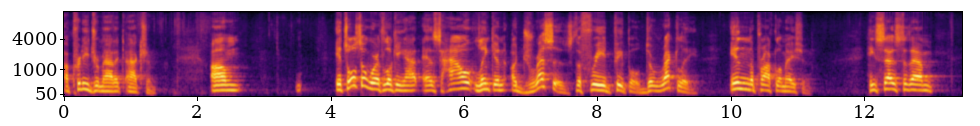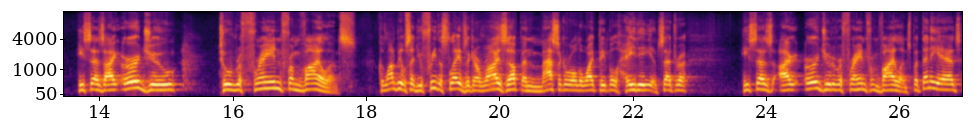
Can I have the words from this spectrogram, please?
a pretty dramatic action. Um, it's also worth looking at as how Lincoln addresses the freed people directly in the proclamation he says to them, he says, I urge you to refrain from violence. Because a lot of people said, you free the slaves, they're going to rise up and massacre all the white people, Haiti, etc. He says, I urge you to refrain from violence. But then he adds,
